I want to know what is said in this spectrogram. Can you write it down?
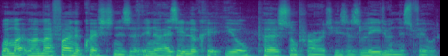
Well, my, my, my final question is, you know, as you look at your personal priorities as a leader in this field,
